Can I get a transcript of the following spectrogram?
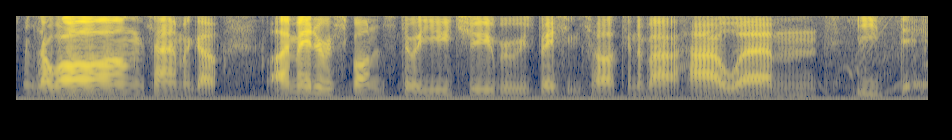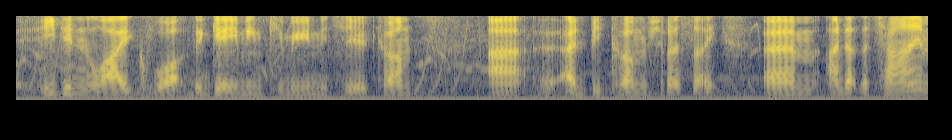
it was a long time ago, but I made a response to a YouTuber who was basically talking about how um, he, he didn't like what the gaming community had come, uh, had become, should I say, um, and at the time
